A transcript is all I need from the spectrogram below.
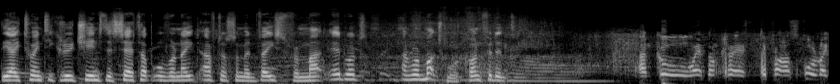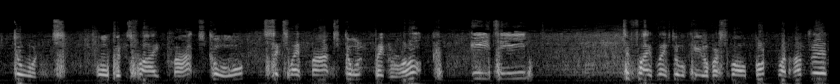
The I-20 crew changed the setup overnight after some advice from Matt Edwards and were much more confident. and go left on crest to pass four right don't. Opens five max go. Six left max don't. Big rock. 80 to five left okay over small bump 100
